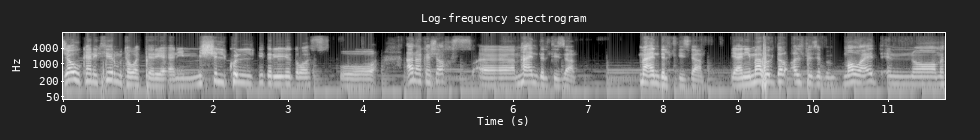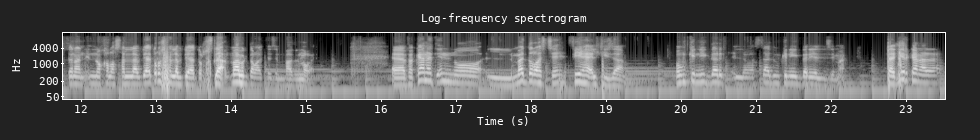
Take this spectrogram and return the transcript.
الجو كان كثير متوتر يعني مش الكل يقدر يدرس. وأنا كشخص آه، ما عندي التزام. ما عندي التزام. يعني ما بقدر ألتزم بموعد إنه مثلا إنه خلاص هلا بدي أدرس هلا بدي أدرس. لا ما بقدر ألتزم بهذا الموعد. آه، فكانت إنه المدرسة فيها التزام. ممكن يقدر الأستاذ ممكن يقدر يلزمك. التاثير كان على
